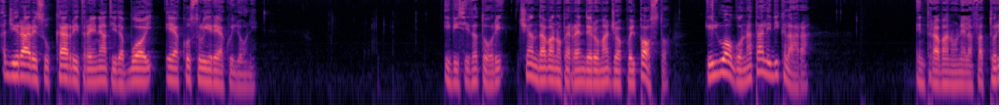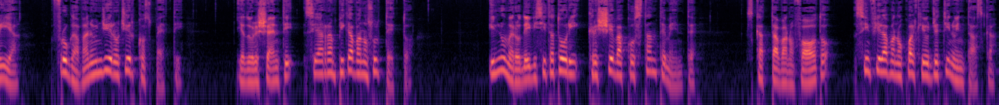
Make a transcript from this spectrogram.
a girare su carri trainati da buoi e a costruire aquiloni. I visitatori ci andavano per rendere omaggio a quel posto, il luogo natale di Clara. Entravano nella fattoria, frugavano in giro circospetti. Gli adolescenti si arrampicavano sul tetto il numero dei visitatori cresceva costantemente. Scattavano foto, si infilavano qualche oggettino in tasca.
